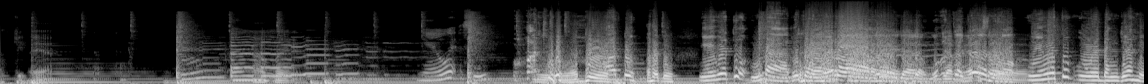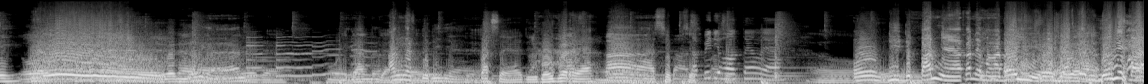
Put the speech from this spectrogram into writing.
Oke. ya. Waduh. Aduh. Aduh. Ngewe tuh entar lu Jangan jorok. Gua kan jorok. Ngewe tuh ngewedang jahe. Oh, benar. Iya kan? Wedang Gitu. jangan Anget jadinya. Pas ya di Bogor ya. Ah, sip sip. Tapi di hotel ya. Oh, Oh, di depannya kan emang ada Oh, iya. di depan.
